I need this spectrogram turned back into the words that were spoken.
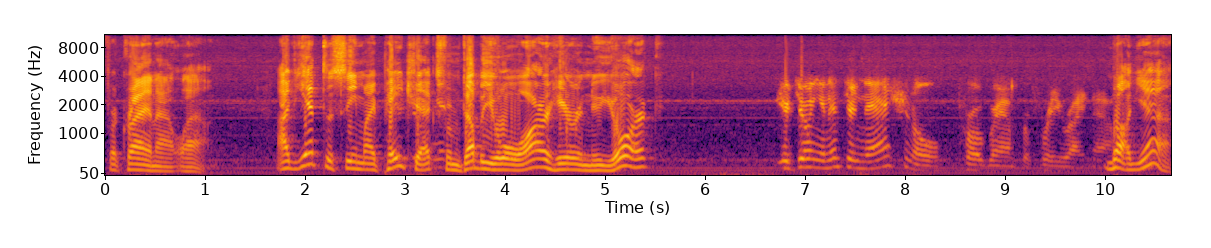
for crying out loud. I've yet to see my paychecks from WOR here in New York. You're doing an international program for free right now. Well, yeah.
